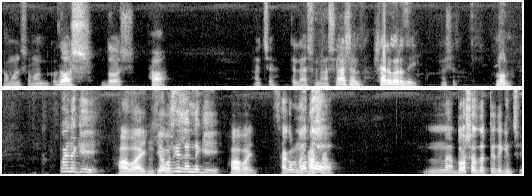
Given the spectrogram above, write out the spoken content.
সমান সমান কত? দশ। দশ? হ্যাঁ। আচ্ছা তাহলে আসুন আসুন। আসেন সারি করে যাই আসুন। লোন পাই নাকি? হ্যাঁ ভাই কি অবস্থা? কিনলেন নাকি? হ্যাঁ ভাই ছাগল না খাসা না দশ হাজার টাকা কিনছি।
